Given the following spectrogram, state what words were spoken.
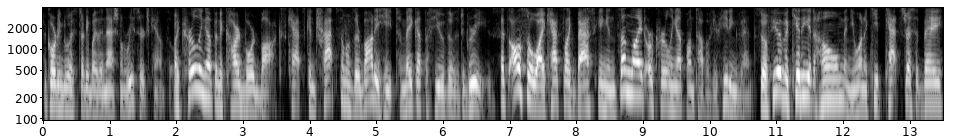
according to a study by the National Research Council. By curling up in a cardboard box, cats can trap some of their body heat to make up a few of those degrees. That's also why cats like basking in sunlight or curling up on top of your heating vent. So if you have a kitty at home and you want to keep cat stress at bay,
